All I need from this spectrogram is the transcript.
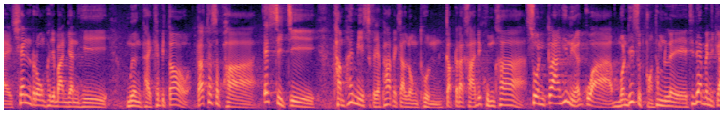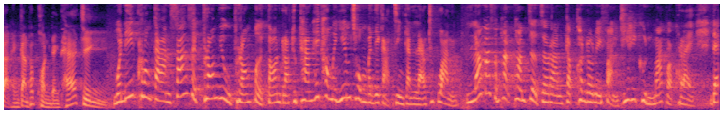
ย เช่นโรงพยาบาลยันฮี เมืองไทยแคปิตอล รัฐสภา SCG ทำให้มีศักยภาพในการลงทุนกับราคาที่คุ้มค่า ส่วนกลางที่เหนือกว่าบนที่สุดของทำเลที่ได้บรรยากาศแห่งการพักผ่อนอย่างแท้จริง วันนี้โครงการสร้างเสร็จพร้อมอยู่พร้อมเปิดต้อนรับทุกท่านให้เข้ามาเยี่ยมชมบรรยากาศจริงกันแล้วทุกวัน แล้วมาสัมผัสความเจิดจรันกับคอนโดในฝันที่ให้คุณมากกว่าใคร ได้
